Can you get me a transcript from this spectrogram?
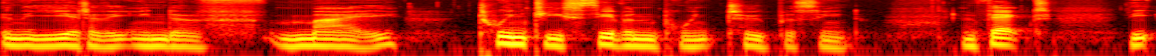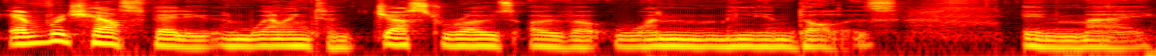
in the year to the end of May, 27.2%. In fact, the average house value in Wellington just rose over $1 million in May.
